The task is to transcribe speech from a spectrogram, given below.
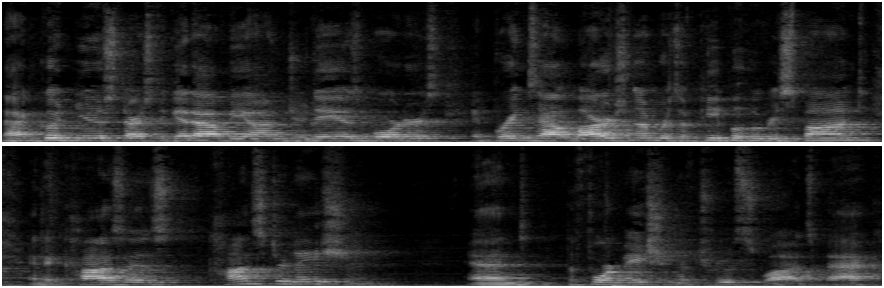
That good news starts to get out beyond Judea's borders. It brings out large numbers of people who respond, and it causes consternation and the formation of truth squads back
